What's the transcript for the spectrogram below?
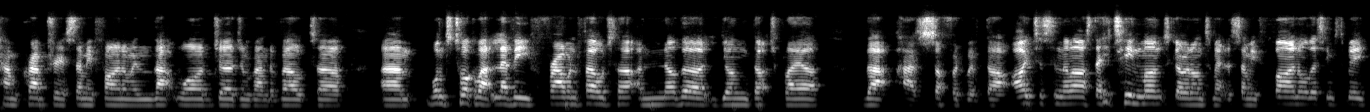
Cam Crabtree, a semi final in that one. Jurjen van der Velde. Um, want to talk about Levy Frauenfelder, another young Dutch player that has suffered with dartitis in the last 18 months, going on to make the semi final. There seems to be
